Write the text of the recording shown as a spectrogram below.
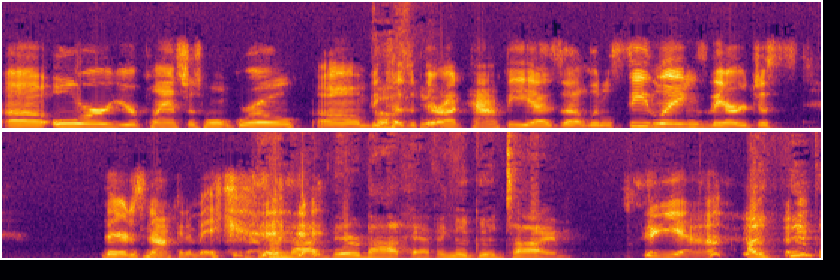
uh, or your plants just won't grow um, because oh, if yeah. they're unhappy as uh, little seedlings, they're just they're just not going to make it. they're not they're not having a good time. yeah. I think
